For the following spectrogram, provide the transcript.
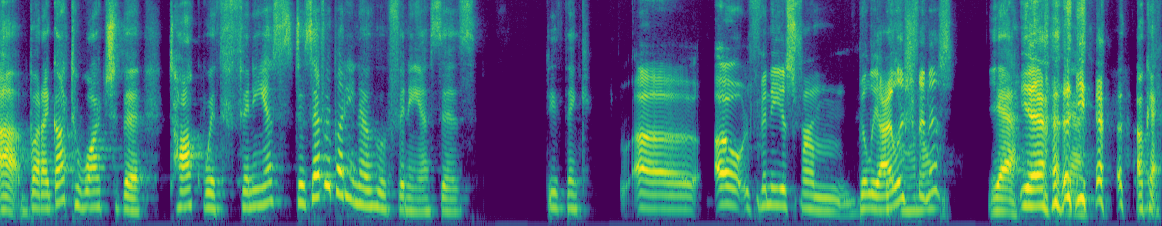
Uh, but I got to watch the talk with Finneas. Does everybody know who Finneas is? Do you think? Uh oh, Finneas from Billie Eilish. Finneas. Yeah. Yeah. yeah. yeah. Okay.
